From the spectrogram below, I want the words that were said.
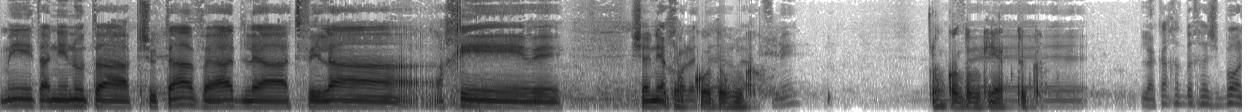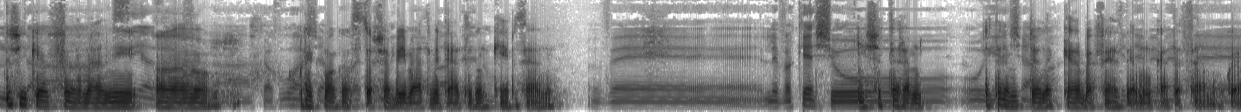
מהתעניינות הפשוטה ועד לתפילה הכי שאני יכול לתאר לעצמי. לקחת בחשבון és így kell felemelni a legmagasztosabb imát, amit el tudunk képzelni. És a, terem, a teremtőnek kell befejezni a munkát a számunkra.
